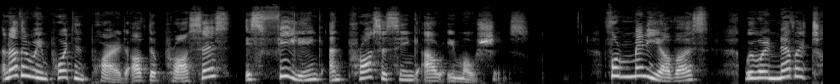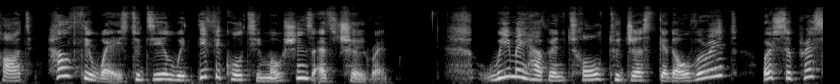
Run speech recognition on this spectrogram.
Another important part of the process is feeling and processing our emotions. For many of us, we were never taught healthy ways to deal with difficult emotions as children. We may have been told to just get over it or suppress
